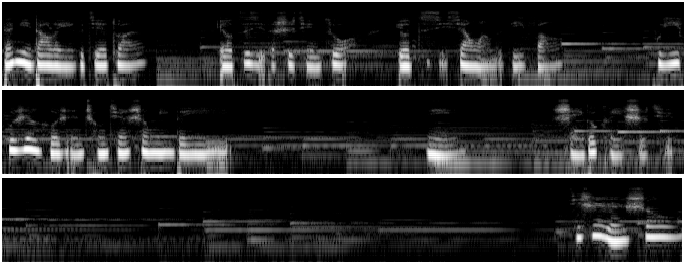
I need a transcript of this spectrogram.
等你到了一个阶段，有自己的事情做，有自己向往的地方，不依附任何人成全生命的意义，你谁都可以失去。其实人生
